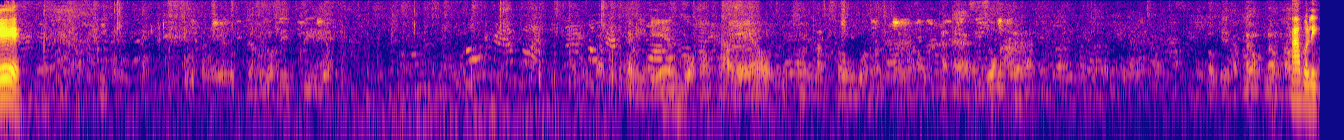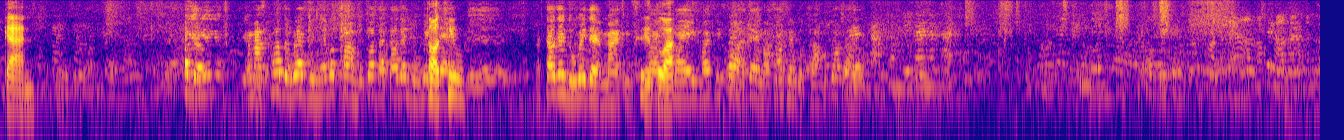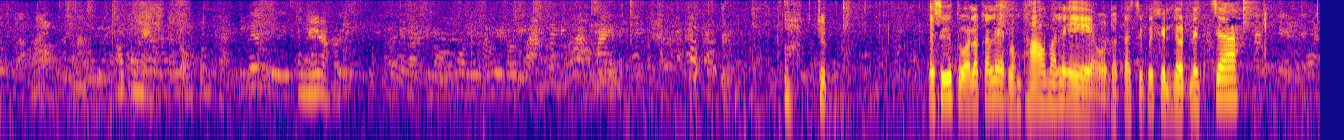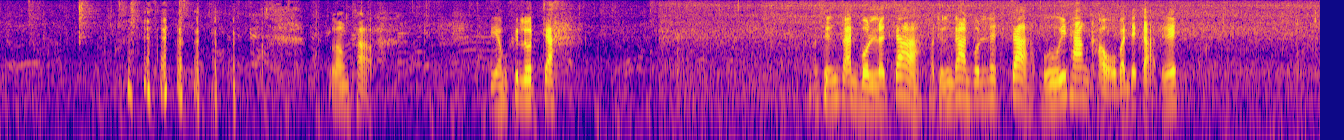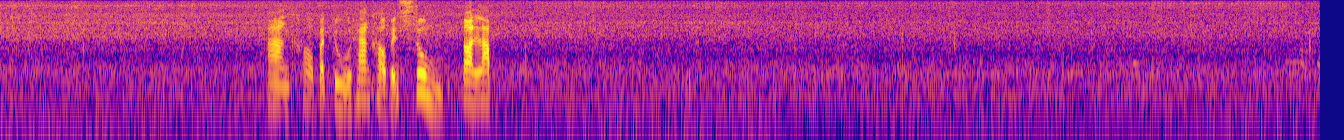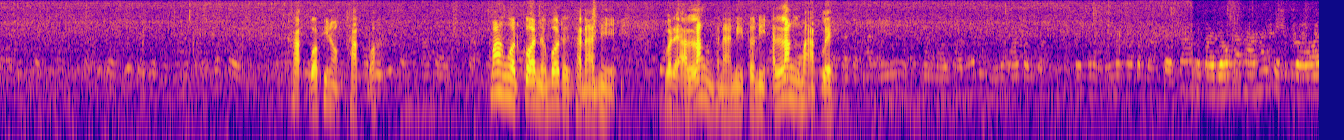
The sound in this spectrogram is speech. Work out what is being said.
กับนี่เด้บวกน้องข่าวแล้วคนรับทรงบวกน้องข่าวสีส้มนะครับโอเคครับแล้วแล้วค่าบริการ I must call the rest, you never come because I tell them to wait ต่อ there. คิว I tell them to wait there. My, คือ my, ตัว my, my people are there, must ask them to come because I, เอาตรงไหนตรงนี้เหรอคะ จุด ไปซื้อตัวแล้วก็แลกรองเท้ามาแล้ว แล้วก็สิไปขึ้นรถนะจ๊ะ รองเท้าเตรียมขึ้นรถจ้ะ มาถึงด้านบนแล้วจ้า มาถึงด้านบนแล้วจ้า บุ้ยทางเขาบรรยากาศเลยทางเข้าประตูทางเข้าเป็นซุ่มต้อนรับ คักบ่พี่น้องคักบ่มากงวดก่อนเนี่ยบ่ถึงขนาดนี้บ่ได้อลังขนาดนี้ตอนนี้อลังมากเลยสกายวอล์กนะคะให้เสร็จเรียบร้อย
